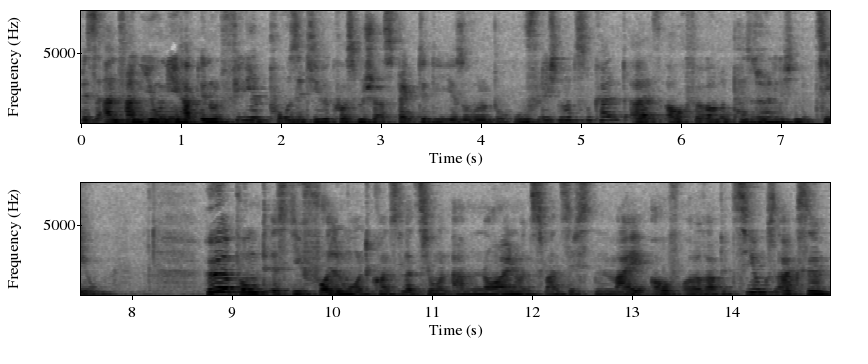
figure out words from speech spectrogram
Bis Anfang Juni habt ihr nun viele positive kosmische Aspekte, die ihr sowohl beruflich nutzen könnt, als auch für eure persönlichen Beziehungen. Höhepunkt ist die Vollmondkonstellation am 29. Mai auf eurer Beziehungsachse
